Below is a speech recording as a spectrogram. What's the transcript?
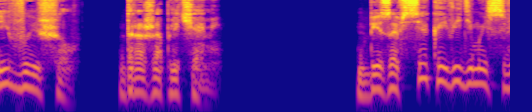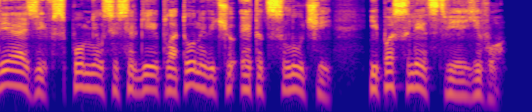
И вышел, дрожа плечами. Безо всякой видимой связи вспомнился Сергею Платоновичу этот случай и последствия его.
